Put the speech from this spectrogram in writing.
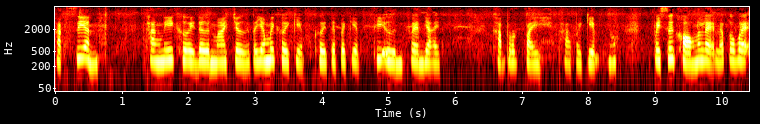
ผักเสี้ยน ทางนี้เคยเดินมาเจอ แต่ยังไม่เคยเก็บ เคยแต่ไปเก็บที่อื่นแฟนใหญ่ขับรถไปพาไปเก็บเนาะไปซื้อของนั่นแหละ แล้วก็แวะ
